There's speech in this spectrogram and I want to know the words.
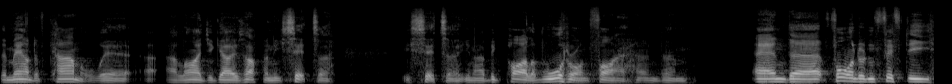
the Mount of Carmel, where uh, Elijah goes up and he sets a, he sets a, you know, a big pile of water on fire. And, um, and uh, 450,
